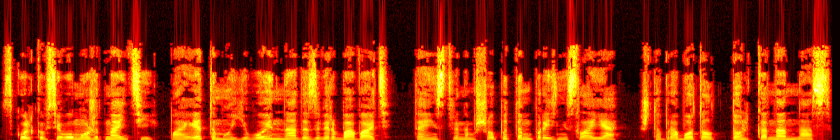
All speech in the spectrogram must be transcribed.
«Сколько всего может найти? Поэтому его и надо завербовать», — таинственным шепотом произнесла я, «чтобы работал только на нас».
